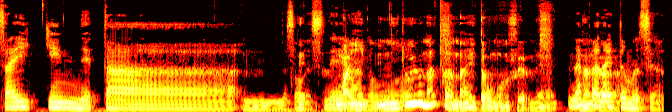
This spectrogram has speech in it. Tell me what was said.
最近ネタ、うん、そうですね。まあ、いのいろいろ仲ないと思うんですよね。仲はないと思思うんですよ。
